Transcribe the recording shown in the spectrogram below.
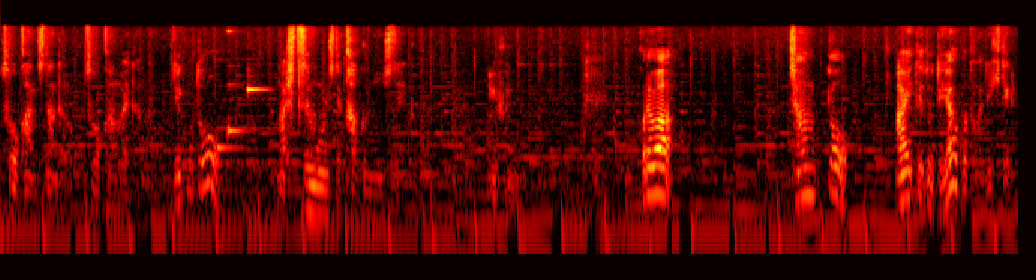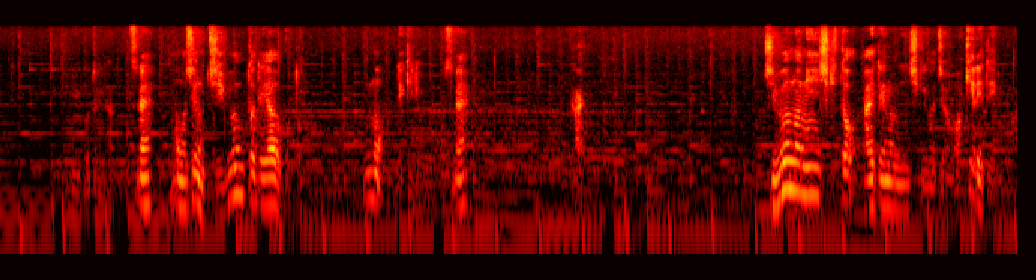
うそう感じたんだろうそう考えたんだろうっていうことを、まあ、質問して確認していくというふうにこれはちゃんと相手と出会うことができているということになるんですね。もちろん自分と出会うことにもできるんですね。はい。自分の認識と相手の認識がじゃあ分けれている場合、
